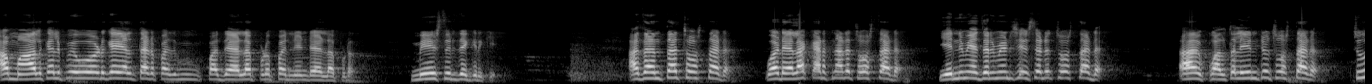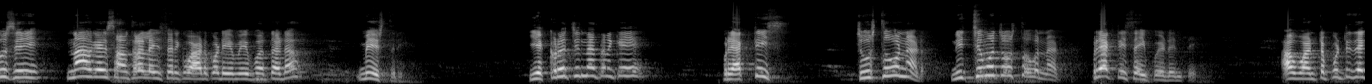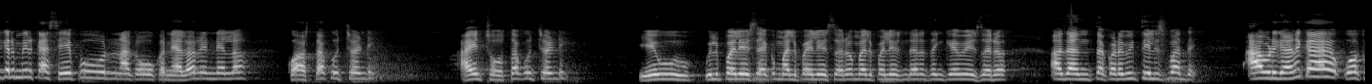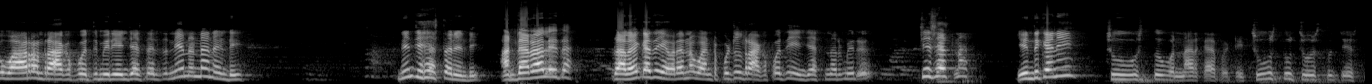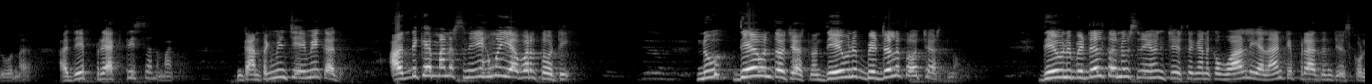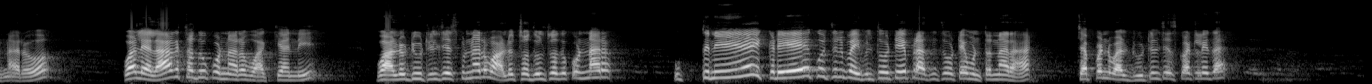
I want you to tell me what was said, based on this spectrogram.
ఆ మాలు కలిపేవాడుగా వెళ్తాడు పది పదేళ్ళప్పుడు పన్నెండేళ్ళప్పుడు మేస్త్రి దగ్గరికి. అదంతా చూస్తాడు. వాడు ఎలా కడుతున్నాడో చూస్తాడు. ఎన్ని మెజర్మెంట్ చేశాడో చూస్తాడు. ఆ కొలతలు ఏంటో చూస్తాడు. చూసి నాలుగైదు సంవత్సరాలు అయ్యేసరికి వాడు కూడా ఏమైపోతాడో? మేస్త్రి. ఎక్కడొచ్చింది అతనికి? ప్రాక్టీస్. చూస్తూ ఉన్నాడు. నిత్యము చూస్తూ ఉన్నాడు. ప్రాక్టీస్ అయిపోయాడు అంతే. ఆ వంట పుట్టి దగ్గర మీరు కాసేపు నాకు ఒక నెల రెండు నెలలో కోస్తా కూర్చోండి. ఆయన చూస్తా కూర్చోండి. ఏ ఉల్లిపాయలు వేసాక మల్లిపాయలు వేసారో మల్లిపాయలు వేసిన తర్వాత ఇంకేం వేసారో అదంతా కూడా మీకు తెలిసిపోద్ది. ఆవిడ కనుక ఒక వారం రాకపోతే మీరు ఏం చేస్తారు నేనున్నానండి. నేను చేసేస్తానండి. అంటారా లేదా? ఇప్పుడు అలాగే కదా ఎవరైనా వంట పుట్టలు రాకపోతే ఏం చేస్తున్నారు మీరు? చేసేస్తున్నారు. ఎందుకని? చూస్తూ ఉన్నారు కాబట్టి చూస్తూ చూస్తూ చేస్తూ ఉన్నారు. అదే ప్రాక్టీస్ అనమాట ఇంకా అంతకుమించి ఏమీ కాదు. అందుకే మన స్నేహం ఎవరితోటి? నువ్వు దేవునితో చేస్తున్నావు. దేవుని బిడ్డలతో చేస్తున్నావు. దేవుని బిడ్డలతో నువ్వు స్నేహం చేస్తే కనుక వాళ్ళు ఎలాంటి ప్రార్థన చేసుకుంటున్నారో వాళ్ళు ఎలాగ చదువుకుంటున్నారో వాక్యాన్ని వాళ్ళు డ్యూటీలు చేసుకున్నారు వాళ్ళు చదువులు చదువుకుంటున్నారు ఉప్తనే ఇక్కడే కూర్చుని బైబిల్తోటే ప్రార్థనతోటే ఉంటున్నారా? చెప్పండి వాళ్ళు డ్యూటీలు చేసుకోవట్లేదా?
